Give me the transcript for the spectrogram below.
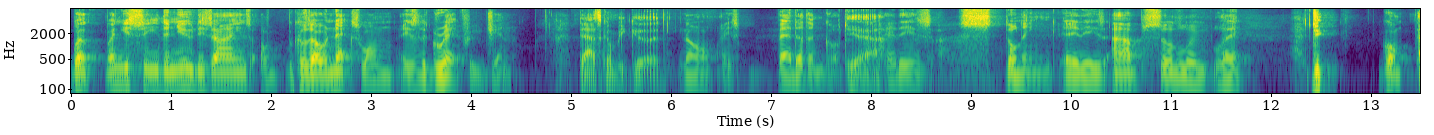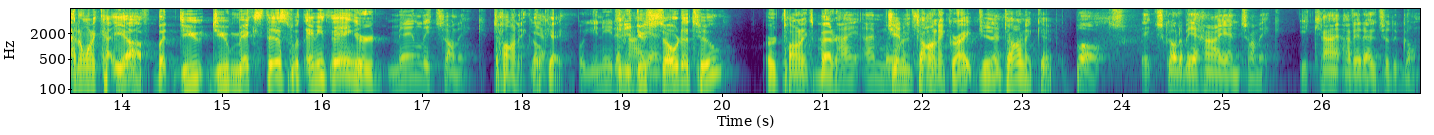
well, when you see the new designs, of, because our next one is the grapefruit gin. That's going to be good. No, it's better than good. Yeah. It is stunning. It is absolutely. Do, Go on. I don't want to cut you off, but do you do you mix this with anything or Mainly tonic. tonic? Yeah, Okay, but you need a Can you do soda too, or tonic's better? I- more Gin and tonic. tonic, right? Gin and tonic. Yeah. But it's got to be a high end tonic. You can't have it out of the gun.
